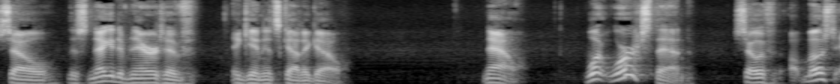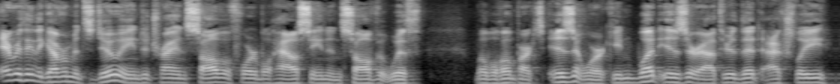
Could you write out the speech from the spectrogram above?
So, this negative narrative, again, it's got to go. Now, what works then? So, if most everything the government's doing to try and solve affordable housing and solve it with mobile home parks isn't working, what is there out there that actually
